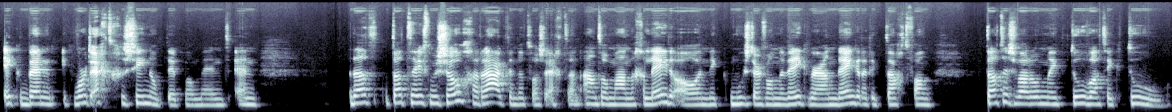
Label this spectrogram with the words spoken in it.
Ik, ben, ik word echt gezien op dit moment. En dat, dat heeft me zo geraakt. En dat was echt een aantal maanden geleden al. En ik moest er van de week weer aan denken dat ik dacht van dat is waarom ik doe wat ik doe.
